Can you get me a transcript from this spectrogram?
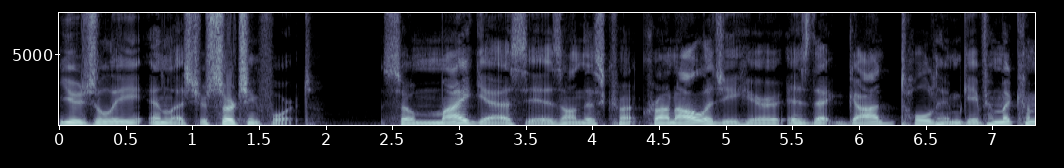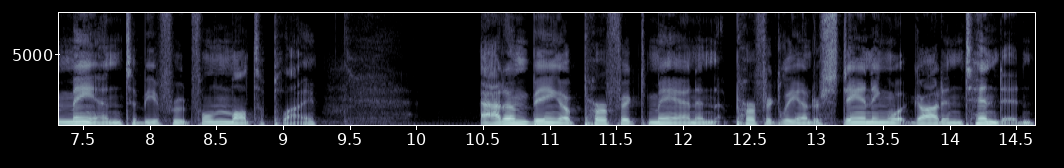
usually unless you're searching for it. So my guess is on this chronology here is that God told him, gave him a command to be fruitful and multiply. Adam, being a perfect man and perfectly understanding what God intended,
